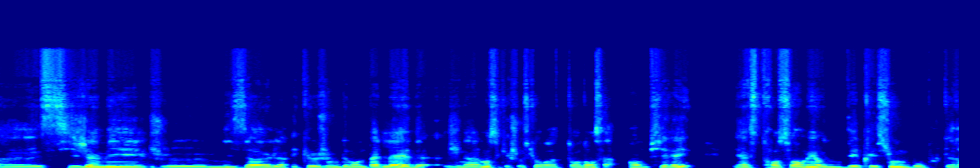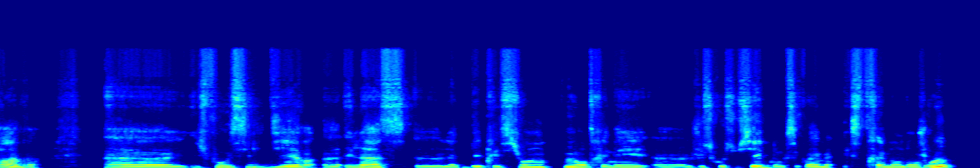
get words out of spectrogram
euh, si jamais je m'isole et que je ne demande pas de l'aide, généralement, c'est quelque chose qui aura tendance à empirer et à se transformer en une dépression beaucoup plus grave. Euh, il faut aussi le dire, euh, hélas, la dépression peut entraîner jusqu'au suicide, donc c'est quand même extrêmement dangereux.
